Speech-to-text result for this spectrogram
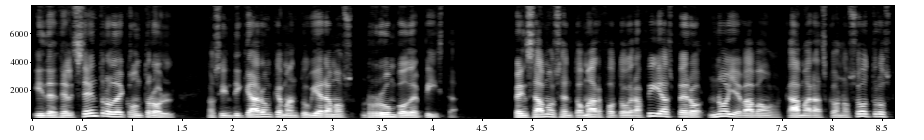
y desde el centro de control nos indicaron que mantuviéramos rumbo de pista. Pensamos en tomar fotografías, pero no llevábamos cámaras con nosotros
